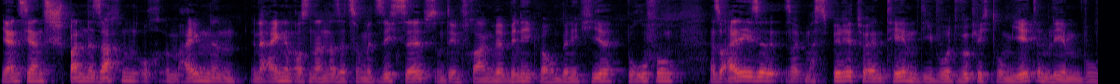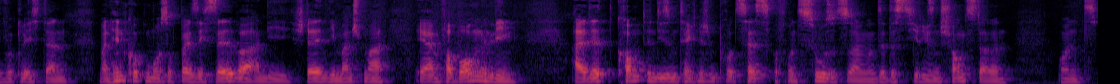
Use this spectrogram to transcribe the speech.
ganz, ganz spannende Sachen auch im eigenen, in der eigenen Auseinandersetzung mit sich selbst und den Fragen, wer bin ich, warum bin ich hier, Berufung, also all diese, sag mal, spirituellen Themen, die wo wirklich drum geht im Leben, wo wirklich dann man hingucken muss, auch bei sich selber an die Stellen, die manchmal eher im Verborgenen liegen. All das kommt in diesem technischen Prozess auf uns zu sozusagen und das ist die Riesenchance darin. Und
